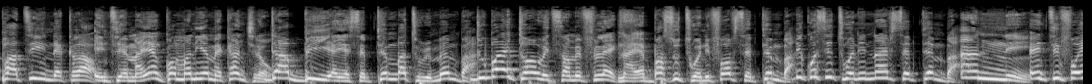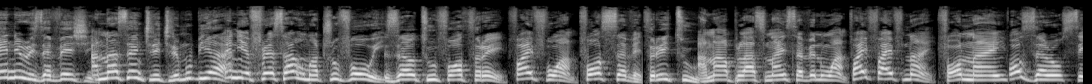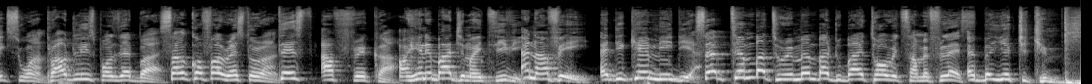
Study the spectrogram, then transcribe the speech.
party in the cloud. Enti ema yen komani ye mekanchiro. Da bi ya ye September to Remember. Dubai tour with Samiflex. Na yeba su 24th September. Dikosi 29 September. Anne. Enti for any reservation. Anaasɛ nkyerɛkyerɛmu bi a ɛne yɛfrɛ saa ahomatorofo wei 0243 51 4732 anaa plus 971 559 49 4061 proudly sponsored by Sankofa Restaurant Taste Africa Ɔhene Bagyeman TV ɛna afei Edike Media September to remember Dubai tour with Samiflex ɛbɛyɛ kikim.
